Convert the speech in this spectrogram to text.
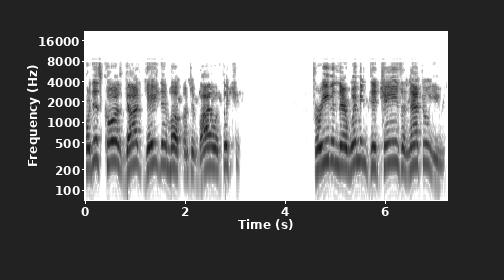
For this cause God gave them up unto vile affliction. For even their women did change the natural use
